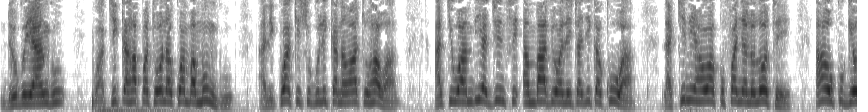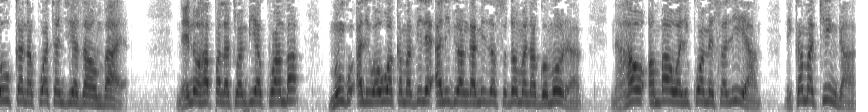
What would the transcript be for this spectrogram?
Ndugu yangu kwa hakika hapa tuona kwamba mungu alikuwa akishughulika na watu hawa akiwaambia jinsi ambavyo walihitajika kuwa lakini hawakufanya lolote au kugeuka na kuacha njia zao mbaya. Neno hapa latuambia kwamba mungu aliwaua kama vile alivyoangamiza sodoma na gomora na hao ambao walikuwa wamesalia ni kama kinga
